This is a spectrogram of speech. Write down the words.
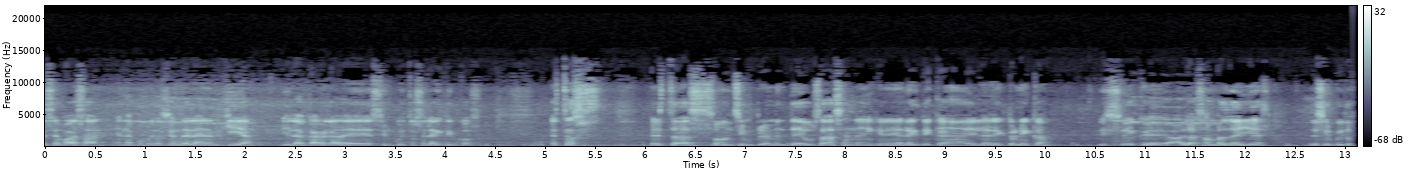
que se basan en la conversación de la energía y la carga de circuitos eléctricos. Estas, estas son simplemente usadas en la ingeniería eléctrica y la electrónica. Dice que las ambas leyes de circuitos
